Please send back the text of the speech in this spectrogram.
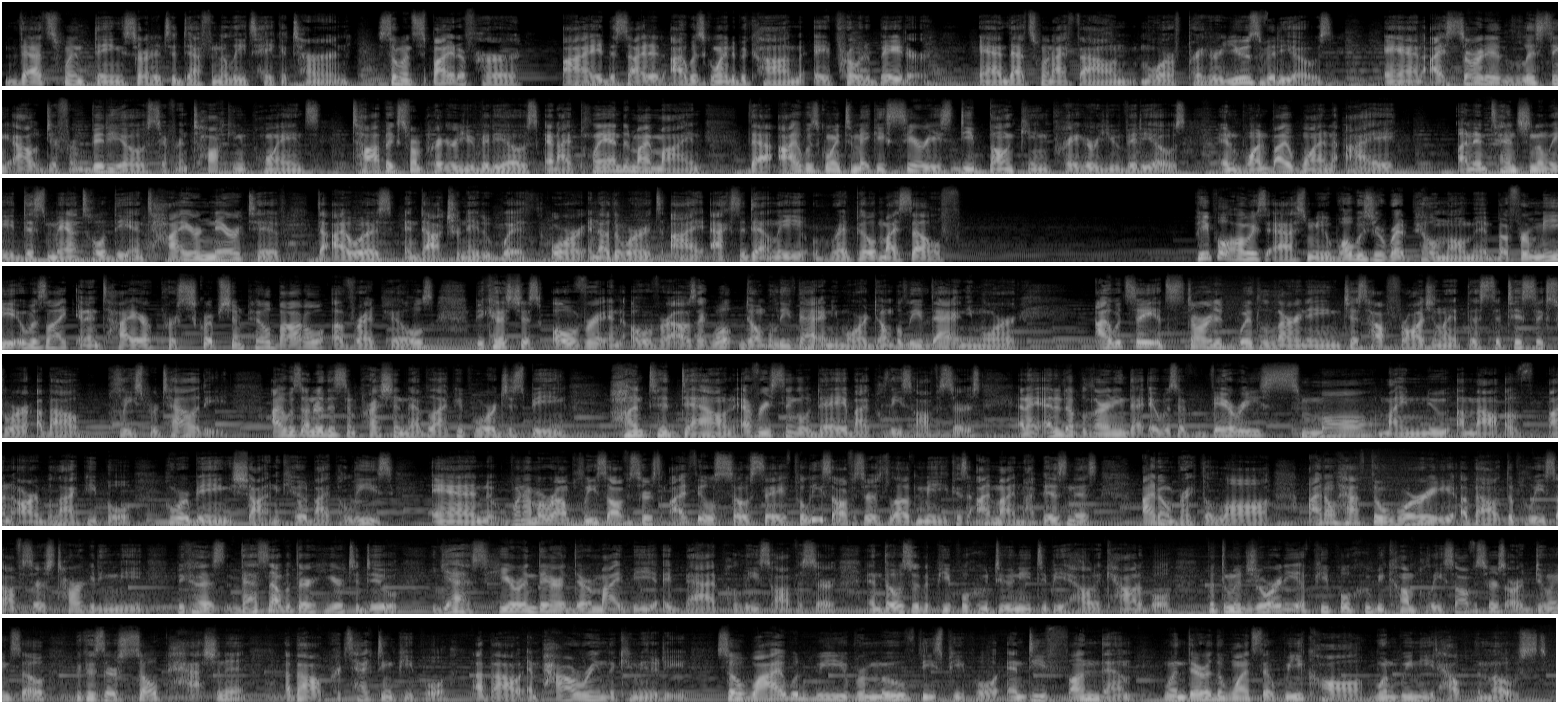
that's when things started to definitely take a turn. So, in spite of her, I decided I was going to become a pro debater. And that's when I found more of PragerU's videos. And I started listing out different videos, different talking points, topics from PragerU videos. And I planned in my mind that I was going to make a series debunking PragerU videos. And one by one, I unintentionally dismantled the entire narrative that I was indoctrinated with, or in other words, I accidentally red pilled myself. People always ask me, what was your red pill moment? But for me, it was like an entire prescription pill bottle of red pills because just over and over, I was like, well, don't believe that anymore. Don't believe that anymore. I would say it started with learning just how fraudulent the statistics were about police brutality. I was under this impression that black people were just being hunted down every single day by police officers, and I ended up learning that it was a very small, minute amount of unarmed black people who were being shot and killed by police. And when I'm around police officers, I feel so safe. Police officers love me because I mind my business. I don't break the law. I don't have to worry about the police officers targeting me because that's not what they're here to do. Yes, here and there, there might be a bad police officer, and those are the people who do need to be held accountable. But the majority of people who become police officers are doing so because they're so passionate about protecting people, about empowering the community. So, why would we remove these people and defund them when they're the ones that we call when we need help the most?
